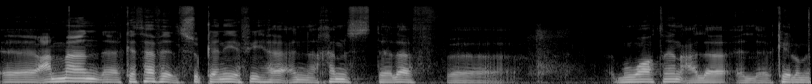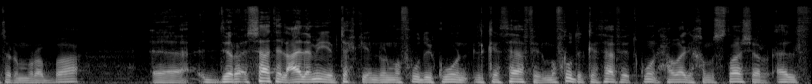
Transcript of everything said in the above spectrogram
آه، عمان آه، كثافة السكانية فيها عندنا 5000 آه، مواطن على الكيلومتر المربع. الدراسات العالمية بتحكي أنه المفروض يكون الكثافة المفروض الكثافة تكون حوالي 15 ألف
